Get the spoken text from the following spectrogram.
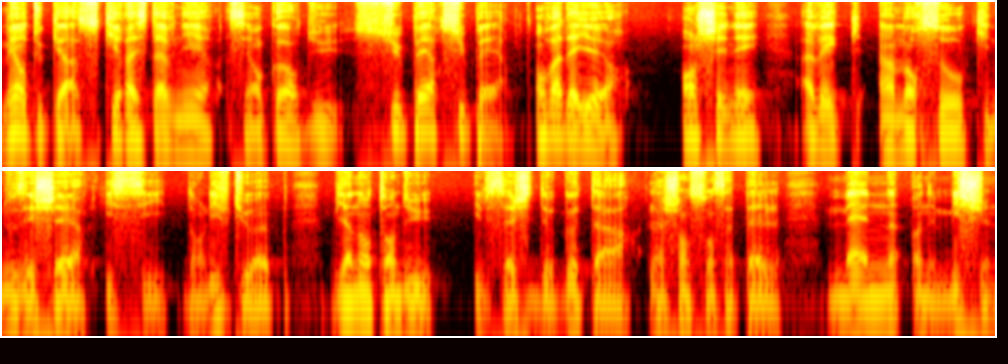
Mais en tout cas, ce qui reste à venir, c'est encore du super super. On va d'ailleurs enchaîner avec un morceau qui nous est cher ici dans Lift You Up. Bien entendu, il s'agit de Gotthard. La chanson s'appelle Men on a Mission.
